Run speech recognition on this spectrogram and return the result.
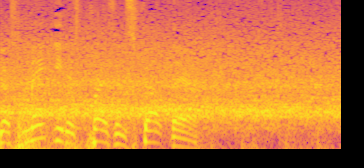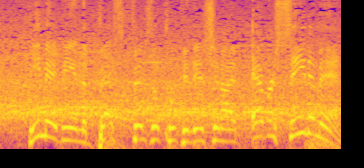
Just making his presence felt there. He may be in the best physical condition I've ever seen him in.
